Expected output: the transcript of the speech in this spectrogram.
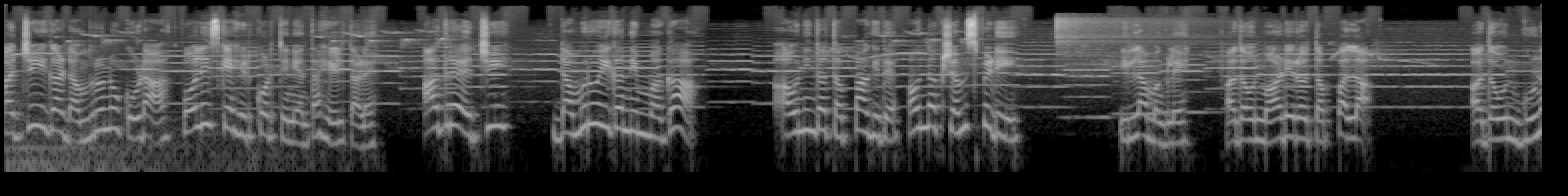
ಅಜ್ಜಿ ಈಗ ಡಮ್ರುನು ಕೂಡ ಪೊಲೀಸ್ಗೆ ಹಿಡ್ಕೊಡ್ತೀನಿ ಅಂತ ಹೇಳ್ತಾಳೆ. ಆದ್ರೆ ಅಜ್ಜಿ, ಡಮ್ರು ಈಗ ನಿಮ್ಮ ಮಗ. ಅವನಿಂದ ತಪ್ಪಾಗಿದೆ. ಅವನ್ನ ಕ್ಷಮಿಸ್ಬಿಡಿ. ಇಲ್ಲ ಮಗಳೇ, ಅದವನ್ ಮಾಡಿರೋ ತಪ್ಪಲ್ಲ. ಅದವನ್ ಗುಣ.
